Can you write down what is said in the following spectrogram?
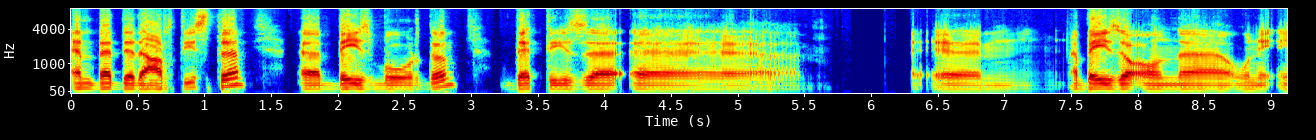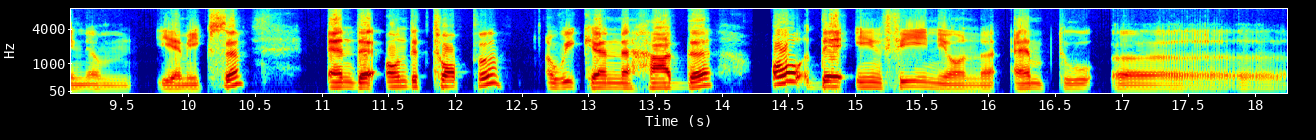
embedded artist uh, baseboard that is uh, uh, um, based on, uh, on in, um, i.MX. And on the top, we can add or the Infineon M2 uh,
